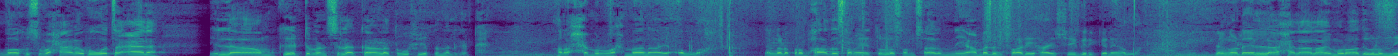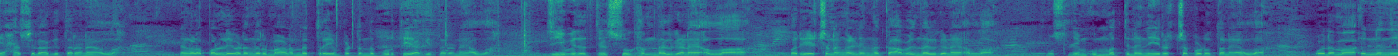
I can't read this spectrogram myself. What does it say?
അള്ളാഹു സുബഹാനഹുവ ആല എല്ലാം കേട്ട് മനസ്സിലാക്കാനുള്ള തൗഫീഖ് നൽകട്ടെ. റഹമുർ റഹ്മാനായ അള്ളാഹ്. ഞങ്ങളുടെ പ്രഭാത സമയത്തുള്ള സംസാരം നീ അമലും സാലിഹായി സ്വീകരിക്കണേ അല്ല ഞങ്ങളുടെ എല്ലാ ഹലാലായ മുറാദുകളും നീ ഹസിലാക്കി തരണേ അല്ല ഞങ്ങളെ പള്ളിയുടെ നിർമ്മാണം എത്രയും പെട്ടെന്ന് പൂർത്തിയാക്കി തരണേ അല്ല ജീവിതത്തിൽ സുഖം നൽകണേ അല്ലാ പരീക്ഷണങ്ങളിൽ നിന്ന് കാവൽ നൽകണേ അല്ലാ മുസ്ലിം ഉമ്മത്തിനെ നീ രക്ഷപ്പെടുത്തണേ അല്ലാ ഒലമ ഇന്ന് നീ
